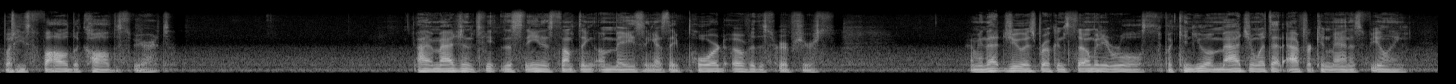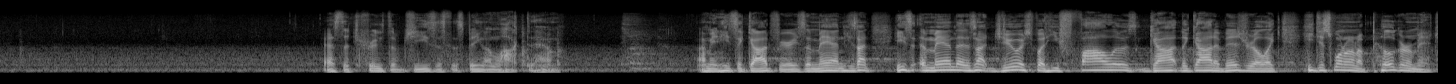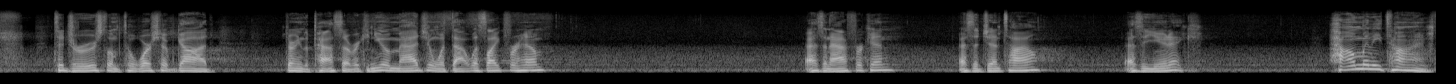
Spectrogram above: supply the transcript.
But he's followed the call of the Spirit. I imagine the scene is something amazing as they poured over the scriptures. I mean, that Jew has broken so many rules, but can you imagine what that African man is feeling? As the truth of Jesus is being unlocked to him. I mean, he's a God-fearer. He's a man. He's not, he's a man that is not Jewish, but he follows God, the God of Israel. Like he just went on a pilgrimage to Jerusalem to worship God during the Passover. Can you imagine what that was like for him? As an African, as a Gentile, as a eunuch? How many times,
